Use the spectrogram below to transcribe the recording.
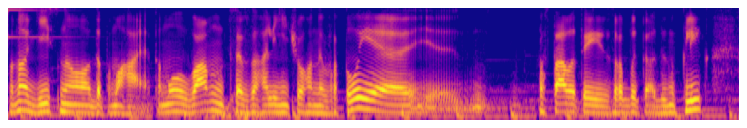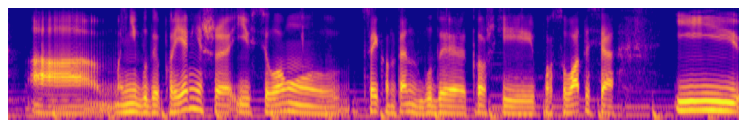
воно дійсно допомагає. Тому вам це взагалі нічого не вартує. Е, Поставити, зробити один клік. А мені буде приємніше, і в цілому цей контент буде трошки просуватися І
